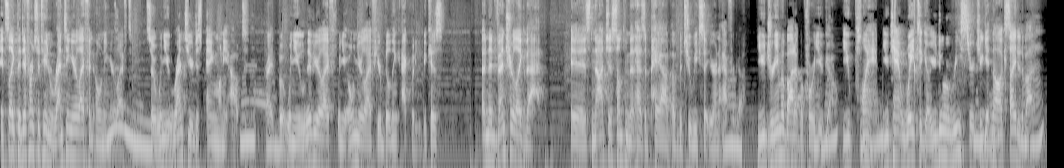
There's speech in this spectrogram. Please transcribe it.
It's like the difference between renting your life and owning your life. So mm. when you rent, you're just paying money out, right? But when you live your life, when you own your life, you're building equity because an adventure like that is not just something that has a payout of the two weeks that you're in mm. Africa. You dream about it before you go. Mm-hmm. You plan. Mm-hmm. You can't wait to go. You're doing research. You're getting all mm-hmm. excited about it.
